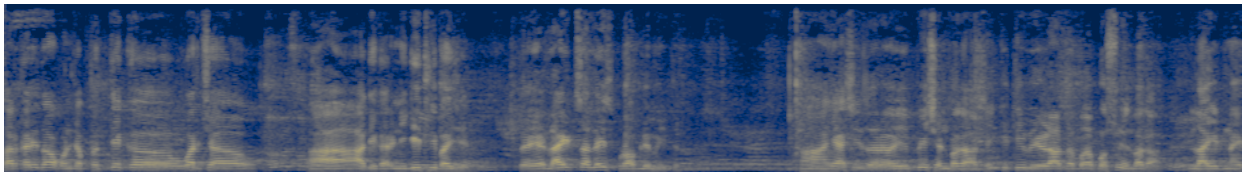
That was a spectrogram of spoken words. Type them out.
सरकारी दवाखान्याच्या प्रत्येक वरच्या अधिकाऱ्यांनी घेतली पाहिजे. तर लाईटचा लईच प्रॉब्लेम आहे इथं. हां ह्याशी जर हे पेशंट बघा असे किती वेळ आता ब बसून आहेत बघा. लाइट नाही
